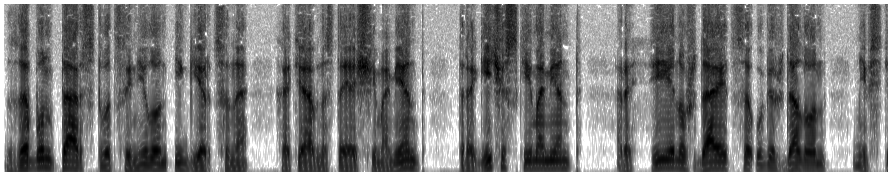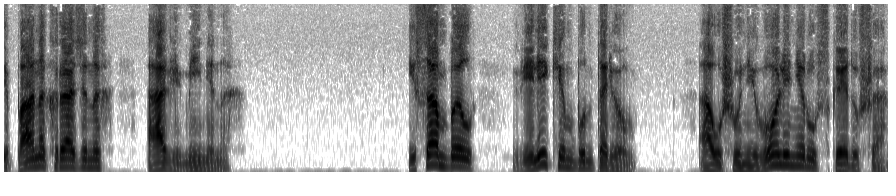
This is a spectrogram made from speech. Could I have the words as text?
За бунтарство ценил он и Герцена, хотя в настоящий момент, трагический момент, Россия нуждается, убеждал он, не в Степанах Разиных, а в Мининах. И сам был великим бунтарем, а уж у него ли не русская душа,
